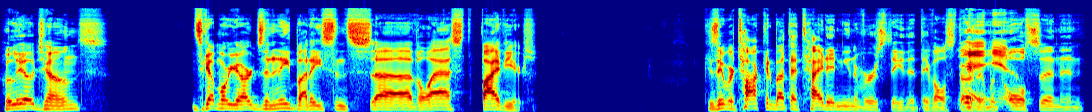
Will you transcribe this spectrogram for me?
Julio Jones, he's got more yards than anybody since uh, the last five years. Because they were talking about that tight end university that they've all started yeah, with yeah. Olsen and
